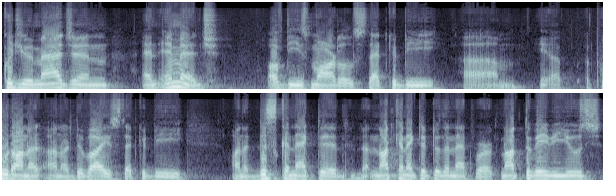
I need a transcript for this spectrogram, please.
could you imagine an image of these models that could be um, put on a, on a device that could be on a disconnected, not connected to the network, not the way we use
